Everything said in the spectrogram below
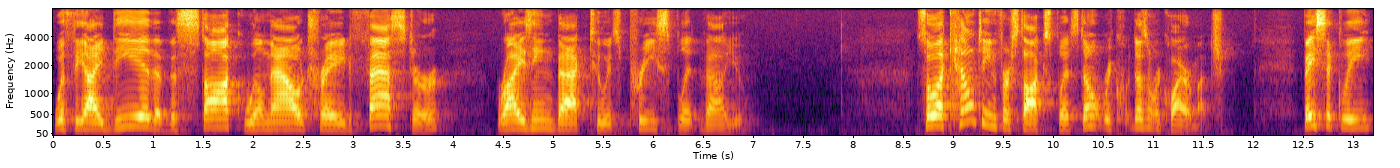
with the idea that the stock will now trade faster, rising back to its pre-split value. So accounting for stock splits doesn't require much. Basically,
